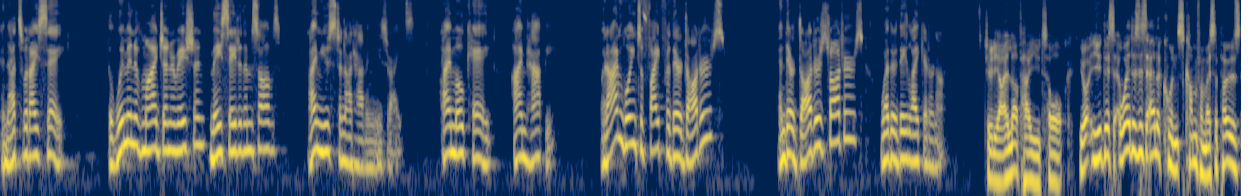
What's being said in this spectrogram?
And that's what I say. The women of my generation may say to themselves, I'm used to not having these rights. I'm okay. I'm happy. But I'm going to fight for their daughters and their daughters' daughters, whether they like it or not. Julia, I love how you talk. You're, you, this, where does this eloquence come from? I suppose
